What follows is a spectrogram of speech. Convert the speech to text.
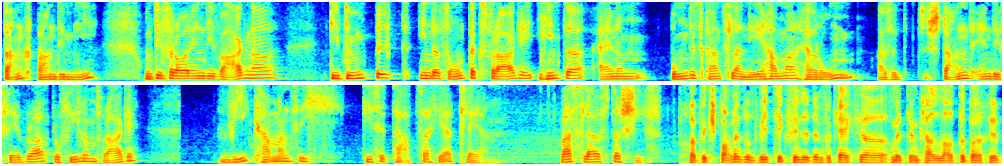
dank Pandemie. Und die Frau Rendi Wagner, die dümpelt in der Sonntagsfrage hinter einem Bundeskanzler Nehammer herum, also Stand Ende Februar, Profilumfrage. Wie kann man sich diese Tatsache erklären? Was läuft da schief? Häufig spannend und witzig finde ich den Vergleich mit dem Karl Lauterbach. Ich habe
